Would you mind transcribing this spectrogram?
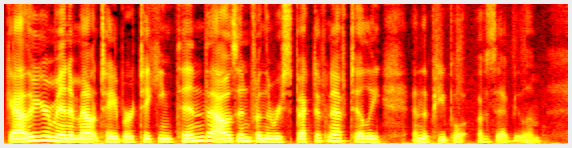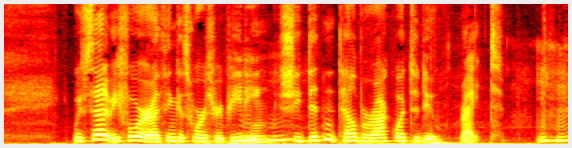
gather your men at Mount Tabor, taking 10,000 from the respective Naphtali and the people of Zebulun? We've said it before, I think it's worth repeating. Mm-hmm. She didn't tell Barak what to do. Right. Mm-hmm.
